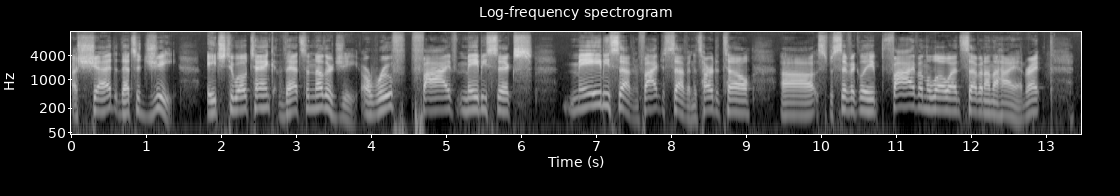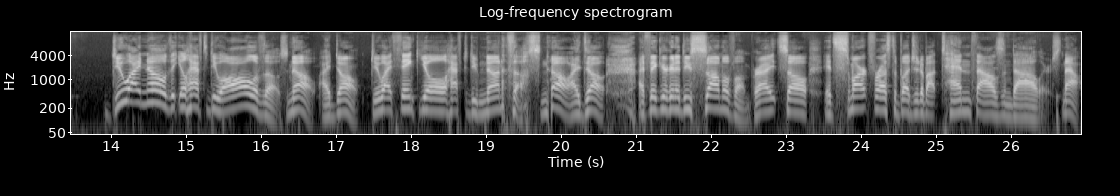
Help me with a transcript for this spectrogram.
A shed, that's a G. H2O tank, that's another G. A roof, five, maybe six, maybe seven. Five to seven. It's hard to tell uh, specifically. Five on the low end, seven on the high end, right? Do I know that you'll have to do all of those? No, I don't. Do I think you'll have to do none of those? No, I don't. I think you're going to do some of them, right? So it's smart for us to budget about $10,000. Now,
